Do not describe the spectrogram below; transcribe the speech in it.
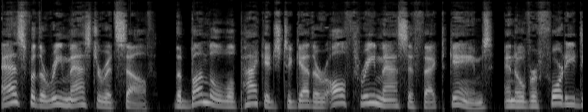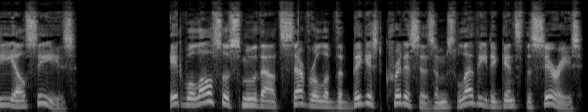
As for the remaster itself, the bundle will package together all three Mass Effect games and over 40 DLCs. It will also smooth out several of the biggest criticisms levied against the series,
